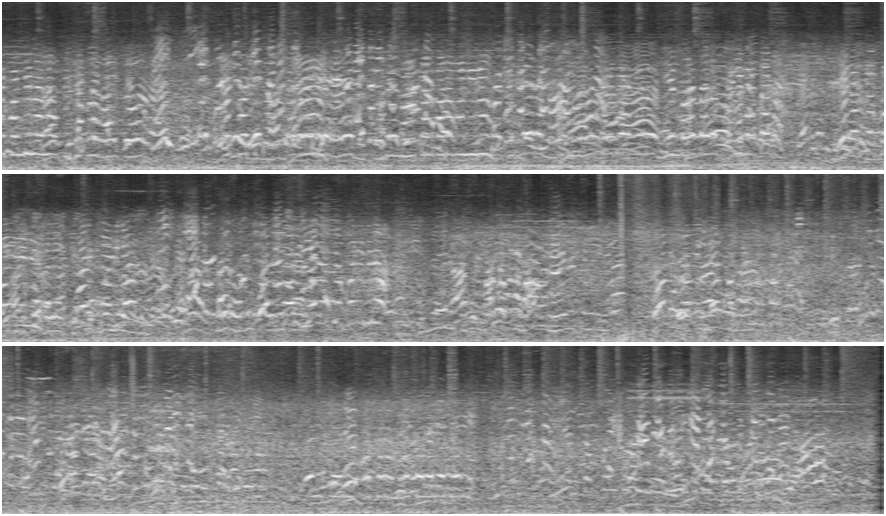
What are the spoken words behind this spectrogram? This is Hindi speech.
ಮನೆಗೆ ಬಂದಿಲ್ಲ ನಾವು ಬಿಜಾಪುರ ಆಯ್ತು ಮಾತಾಡ್ಬೇಡ ನೀನು ನೀನು ಮಾತಾಡ ಮಾತಾಡ ಏನಂತ ಏನಂತ ಕೊಡಿದ್ರ ಮಾತಾಡ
